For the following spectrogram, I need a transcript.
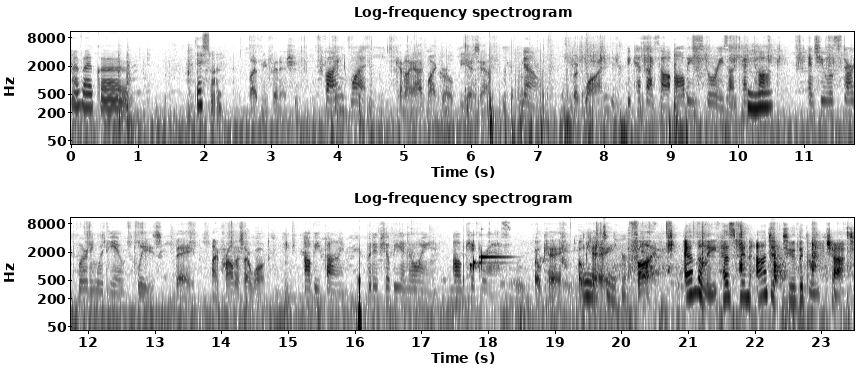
have a go. This one. Let me finish. Find one. Can I add my girl BSF? No, But why? because I saw all these stories on TikTok, mm-hmm. and she will start flirting with you. Please, babe. I promise I won't. I'll be fine, but if she'll be annoying, I'll kick her ass. Okay, okay. Fine. Emily has been added to the group chat.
